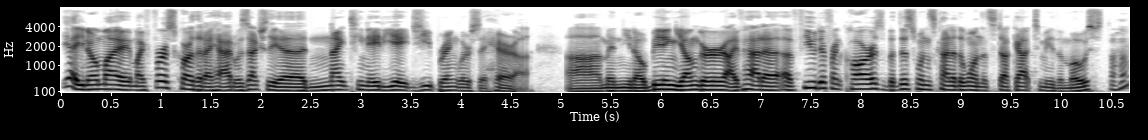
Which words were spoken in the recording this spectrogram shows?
Yeah, you know, my, my first car that I had was actually a 1988 Jeep Wrangler Sahara. Um, and you know, being younger, I've had a, a, few different cars, but this one's kind of the one that stuck out to me the most. Uh-huh.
